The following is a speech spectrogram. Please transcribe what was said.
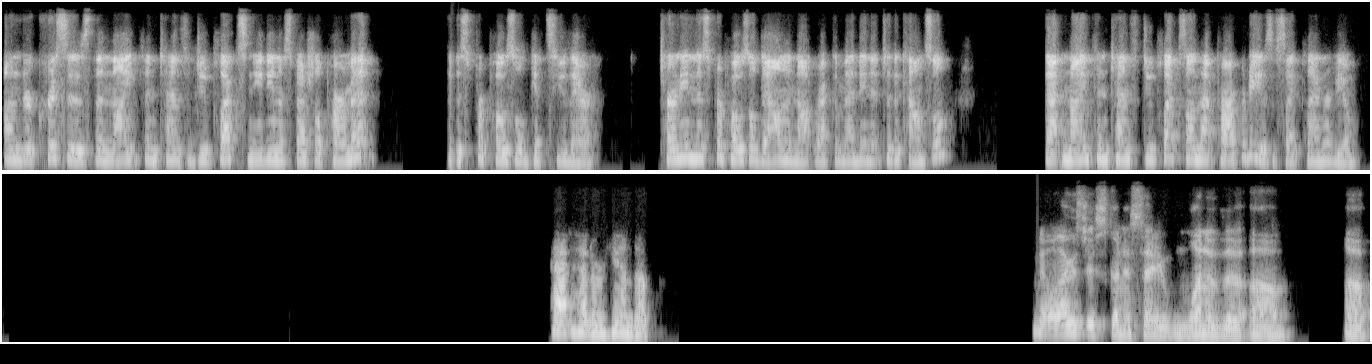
under Chris's, the ninth and 10th duplex needing a special permit, this proposal gets you there. Turning this proposal down and not recommending it to the council, that ninth and 10th duplex on that property is a site plan review. Pat had her hand up. No, I was just going to say one of the um, uh,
